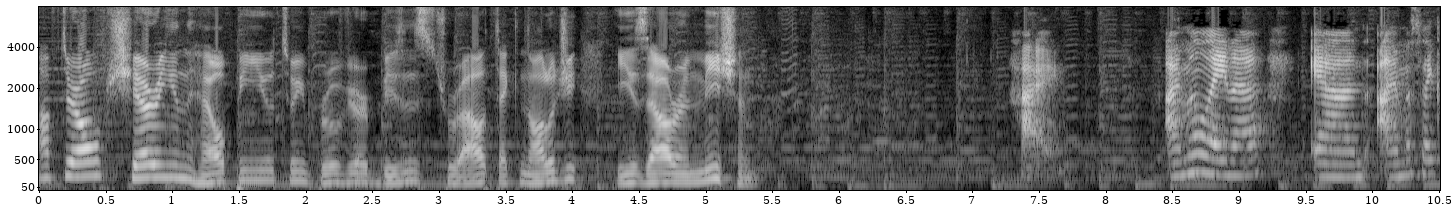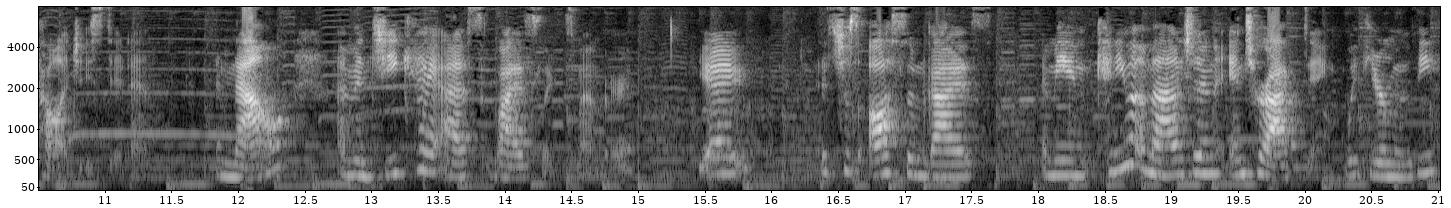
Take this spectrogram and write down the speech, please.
After all, sharing and helping you to improve your business throughout technology is our mission. Hi, I'm Elena, and I'm a psychology student. And now I'm a GKS WiseFlix member. Yay! It's just awesome, guys. I mean, can you imagine interacting with your movie?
